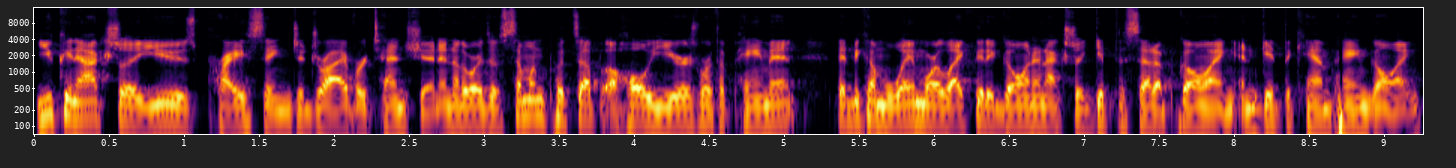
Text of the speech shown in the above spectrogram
you can actually use pricing to drive retention. In other words, if someone puts up a whole year's worth of payment, they become way more likely to go in and actually get the setup going and get the campaign going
